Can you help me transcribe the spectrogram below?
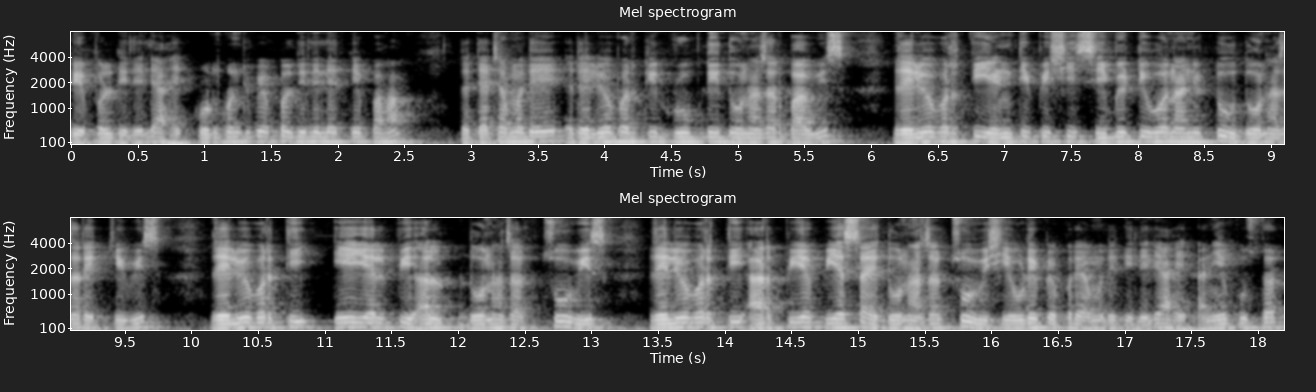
पेपर दिलेले आहेत. कोणकोणते पेपर दिलेले आहेत ते पहा. तर त्याच्यामध्ये रेल्वे भरती ग्रुप डी दोन हजार बावीस रेल्वे भरती N T P C C B T one आणि टू दोन हजार एकवीस रेल्वे भरती ए एल पी अल्प दोन हजार चोवीस रेल्वे भरती R P F S I दोन हजार चोवीस एवढे पेपर यामध्ये दिलेले आहेत. आणि हे पुस्तक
